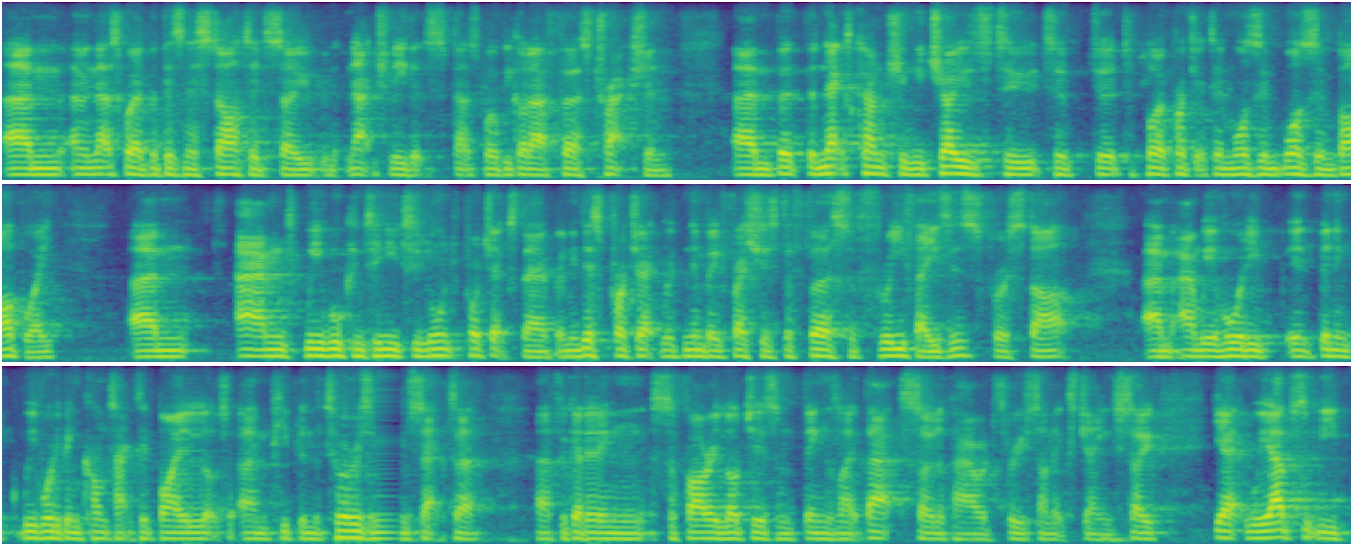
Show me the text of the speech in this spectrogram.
Um, I mean, that's where the business started. So naturally, that's that's where we got our first traction. Um, but the next country we chose to, to, to deploy a project in was in, was Zimbabwe. Um, and we will continue to launch projects there. I mean, this project with Nhimbe Fresh is the first of three phases for a start, um, and we have already been we've already been contacted by lots of um, people in the tourism sector uh, for getting safari lodges and things like that solar powered through Sun Exchange. So yeah, we absolutely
